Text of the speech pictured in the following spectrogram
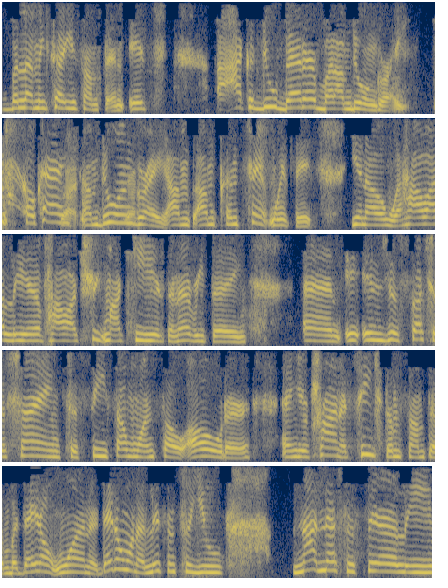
but let me tell you something. It's I could do better, but I'm doing great. okay, right. I'm doing right. great. I'm I'm content with it. You know, with how I live, how I treat my kids, and everything. And it is just such a shame to see someone so older and you're trying to teach them something, but they don't want to. They don't want to listen to you not necessarily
